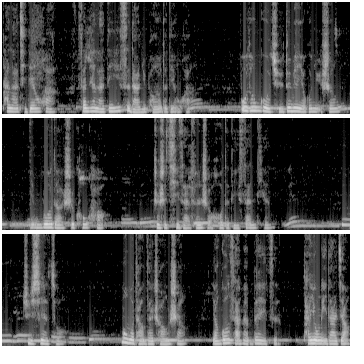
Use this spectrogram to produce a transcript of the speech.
他拿起电话，三天来第一次打女朋友的电话，拨通过去，对面有个女生：“您拨的是空号。”这是七仔分手后的第三天。巨蟹座。默默躺在床上，阳光洒满被子，他用力大叫：“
